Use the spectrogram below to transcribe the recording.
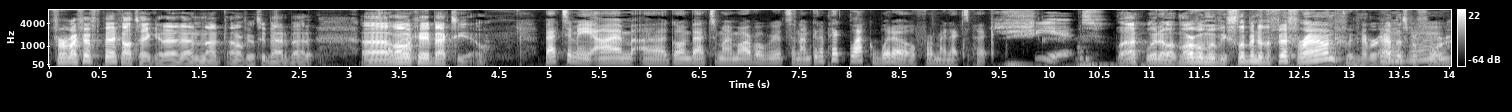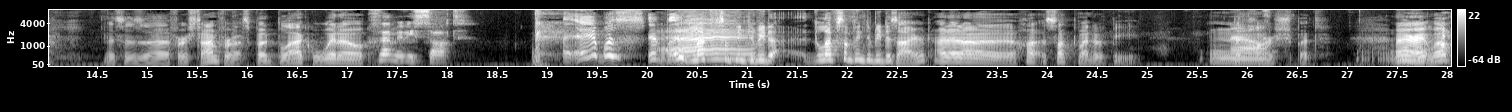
for my fifth pick. I'll take it. I, I'm not. I don't feel too bad about it. Uh, Mama K, back to you. Back to me. I'm uh, going back to my Marvel roots, and I'm going to pick Black Widow for my next pick. Shit. Black Widow, a Marvel movie, slip into the fifth round. We've never had this Mm-hmm. before. This is uh, first time for us, but Black Widow. So that movie sucked. It was. It, it left something to be de- left something to be desired. I, uh, sucked might have be bit No, harsh, but all right. Well,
